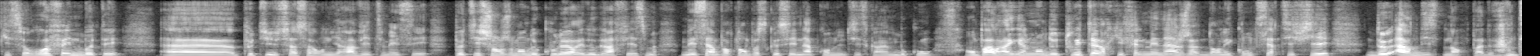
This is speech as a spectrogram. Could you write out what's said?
qui se refait une beauté. Euh, petit, ça, ça, on ira vite, mais c'est petit changement de couleur et de graphisme, mais c'est important parce que c'est une app qu'on utilise quand même beaucoup. On parlera également de Twitter qui fait le ménage dans les comptes certifiés de hard Non, pas de hard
